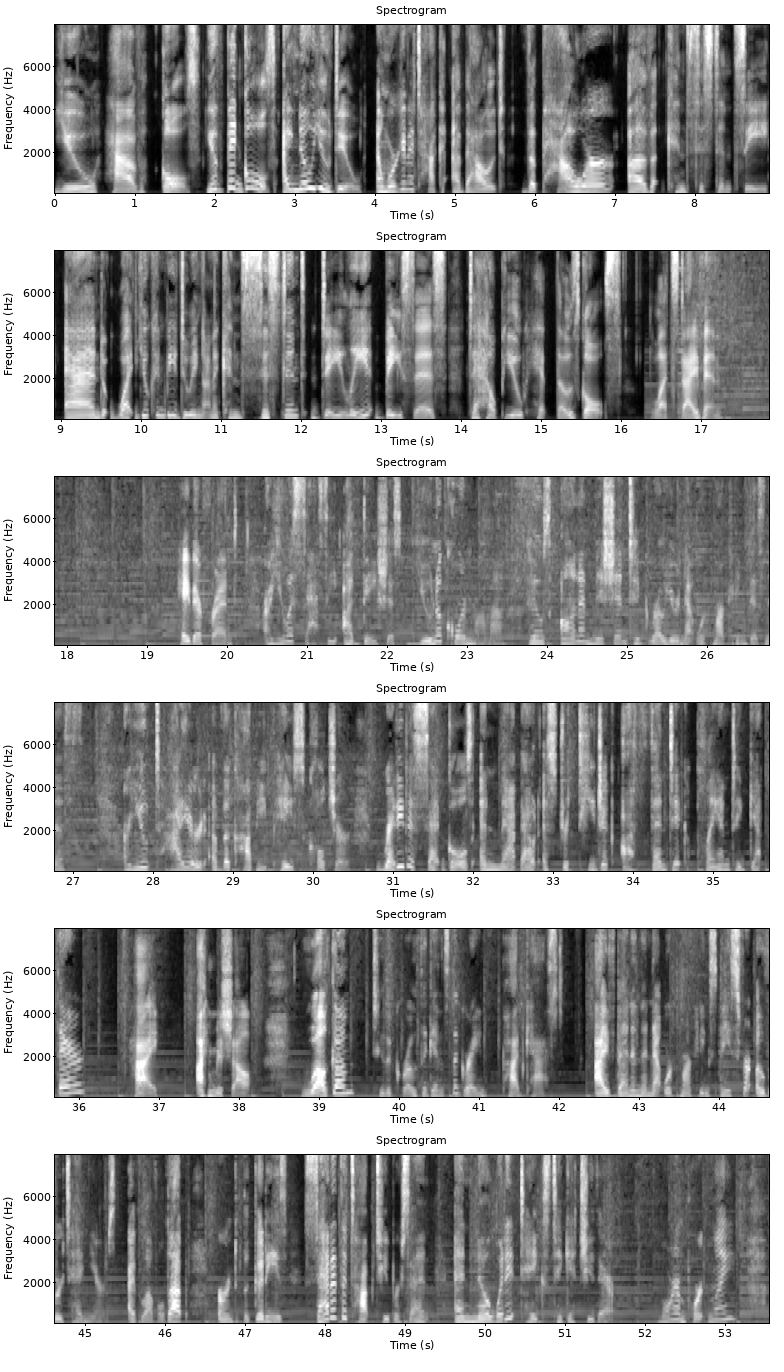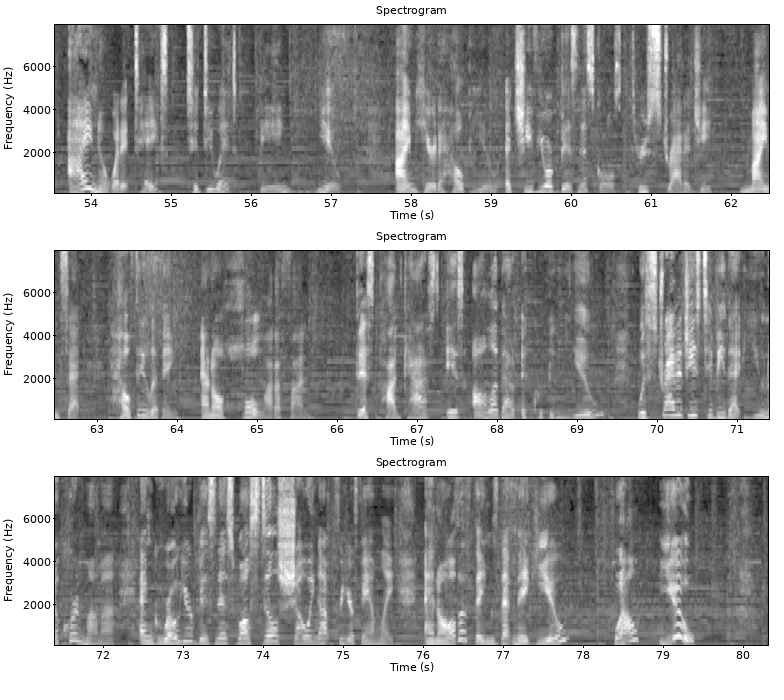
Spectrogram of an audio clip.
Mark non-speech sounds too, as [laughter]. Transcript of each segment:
You have goals. You have big goals. I know you do. And we're going to talk about the power of consistency and what you can be doing on a consistent daily basis to help you hit those goals. Let's dive in. Hey there, friend. Are you a sassy, audacious unicorn mama who's on a mission to grow your network marketing business? Are you tired of the copy paste culture, ready to set goals and map out a strategic, authentic plan to get there? Hi, I'm Michelle. Welcome to the Growth Against the Grain podcast. I've been in the network marketing space for over 10 years. I've leveled up, earned the goodies, sat at the top 2%, and know what it takes to get you there. More importantly, I know what it takes to do it being you. I'm here to help you achieve your business goals through strategy, mindset, healthy living, and a whole lot of fun. This podcast is all about equipping you with strategies to be that unicorn mama and grow your business while still showing up for your family and all the things that make you, well, you.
